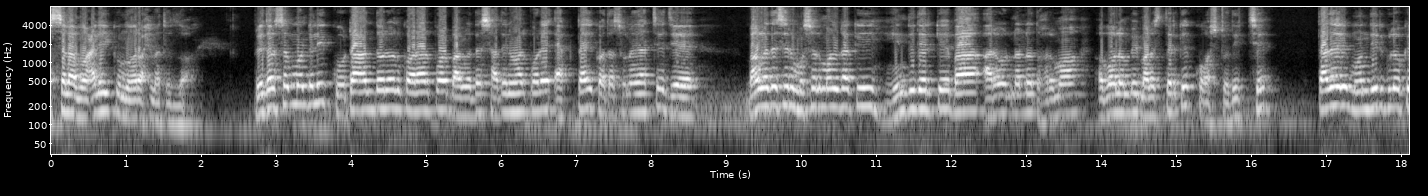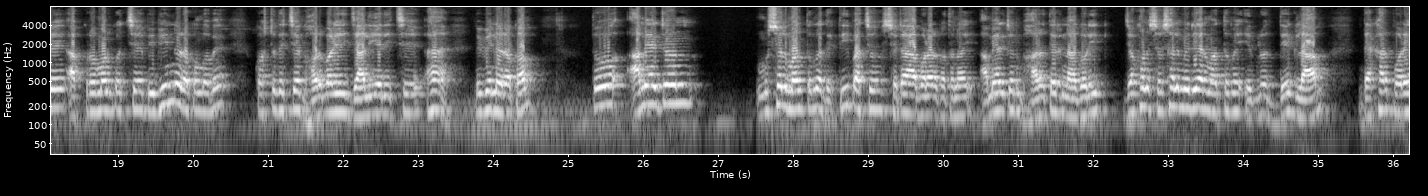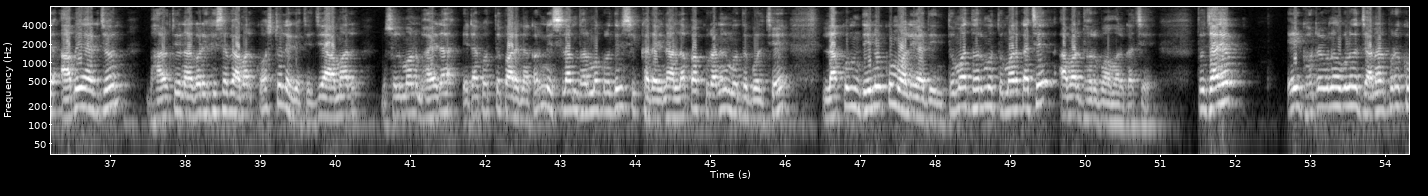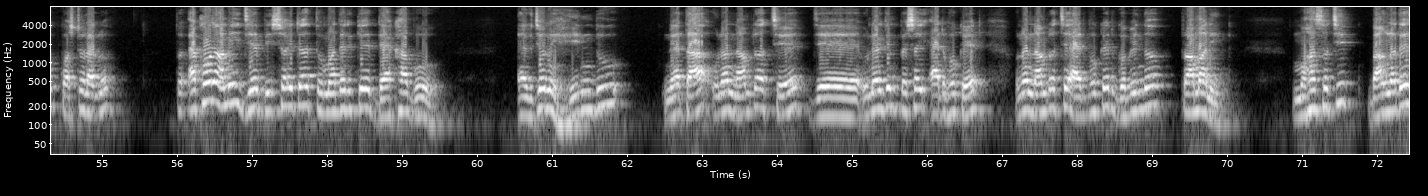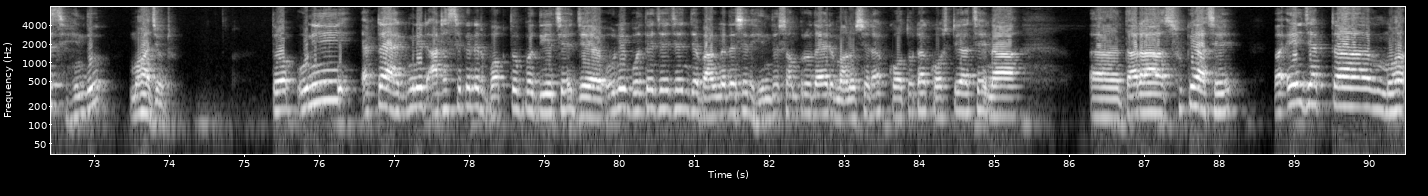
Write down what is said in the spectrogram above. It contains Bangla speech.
আসসালামু আলাইকুম রহমতুল্লাহ। প্রিয় দর্শক মন্ডলী কোটা আন্দোলন করার পর বাংলাদেশ স্বাধীন হওয়ার পরে একটাই কথা শোনা যাচ্ছে যে, বাংলাদেশের মুসলমানরা কি হিন্দুদেরকে বা আরও অন্যান্য ধর্ম অবলম্বী মানুষদেরকে কষ্ট দিচ্ছে? তাদের মন্দিরগুলোকে আক্রমণ করছে, বিভিন্ন রকমভাবে কষ্ট দিচ্ছে, ঘরবাড়ি জ্বালিয়ে দিচ্ছে হ্যাঁ বিভিন্ন রকম। তো আমি একজন মুসলমান তোমরা দেখতেই পাচ্ছ, সেটা বলার কথা নয়। আমি একজন ভারতের নাগরিক, যখন সোশ্যাল মিডিয়ার মাধ্যমে এগুলো দেখলাম, দেখার পরে আমি একজন ভারতীয় নাগরিক হিসেবে আমার কষ্ট লেগেছে যে আমার মুসলমান ভাইরা এটা করতে পারে না। কারণ ইসলাম ধর্ম কোনোদিন শিক্ষা দেয় না। আল্লাপাক কোরআনের মধ্যে বলছে, লাকুম দিনুকুম অলিয়া দিন। তোমার ধর্ম তোমার কাছে, আমার ধর্ম আমার কাছে। তো যাই হোক, এই ঘটনাগুলো জানার পরে খুব কষ্ট লাগল। তো এখন আমি যে বিষয়টা তোমাদেরকে দেখাবো, একজন হিন্দু নেতা ওনার নামটা হচ্ছে যে, উনি একজন পেশায় অ্যাডভোকেট ওনার নামটা হচ্ছে অ্যাডভোকেট গোবিন্দ প্রামাণিক, মহাসচিব বাংলাদেশ হিন্দু মহাজোট। তো উনি একটা এক মিনিট আঠাশ সেকেন্ডের বক্তব্য দিয়েছে যে, উনি বলতে চেয়েছেন যে, বাংলাদেশের হিন্দু সম্প্রদায়ের মানুষেরা কতটা কষ্টে আছে না তারা সুখে আছে বা এই যে একটা মহা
